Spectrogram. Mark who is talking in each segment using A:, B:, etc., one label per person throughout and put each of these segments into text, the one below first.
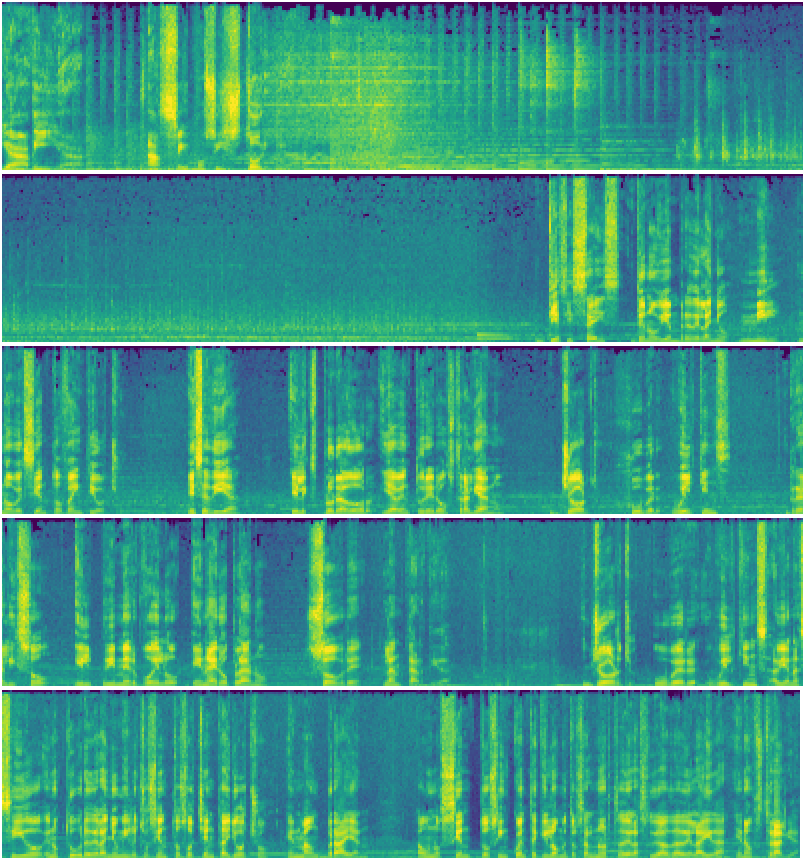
A: Día a día hacemos historia.
B: ...16 de noviembre del año 1928. Ese día, el explorador y aventurero australiano George Hoover Wilkins realizó el primer vuelo en aeroplano sobre la Antártida. George Hoover Wilkins había nacido en octubre del año 1888 en Mount Bryan, a unos 150 kilómetros al norte de la ciudad de Adelaida, en Australia.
